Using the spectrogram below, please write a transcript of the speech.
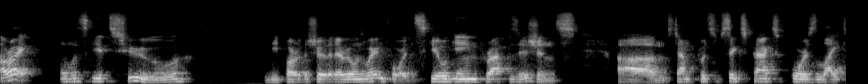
all right. Well, let's get to the part of the show that everyone's waiting for the skill game propositions. Um, it's time to put some six packs of Coors Light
